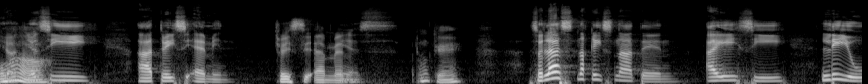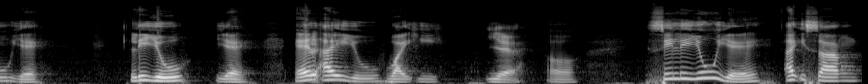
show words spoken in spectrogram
Yan, Wow. yun si ah, Tracy Emin. Tracy Emin. Yes. Okay. So, last na case natin ay si Liu Ye. Liu Ye. L-I-U-Y-E. Yeah. Oh. Si Liu Ye ay isang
